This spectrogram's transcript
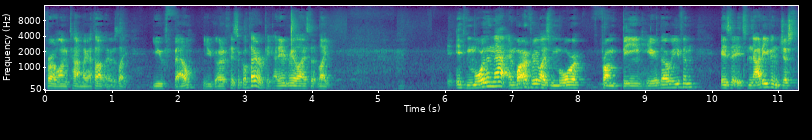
for a long time. Like I thought it was like you fell, you go to physical therapy. I didn't realize that like it's more than that. And what I've realized more from being here though even is that it's not even just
